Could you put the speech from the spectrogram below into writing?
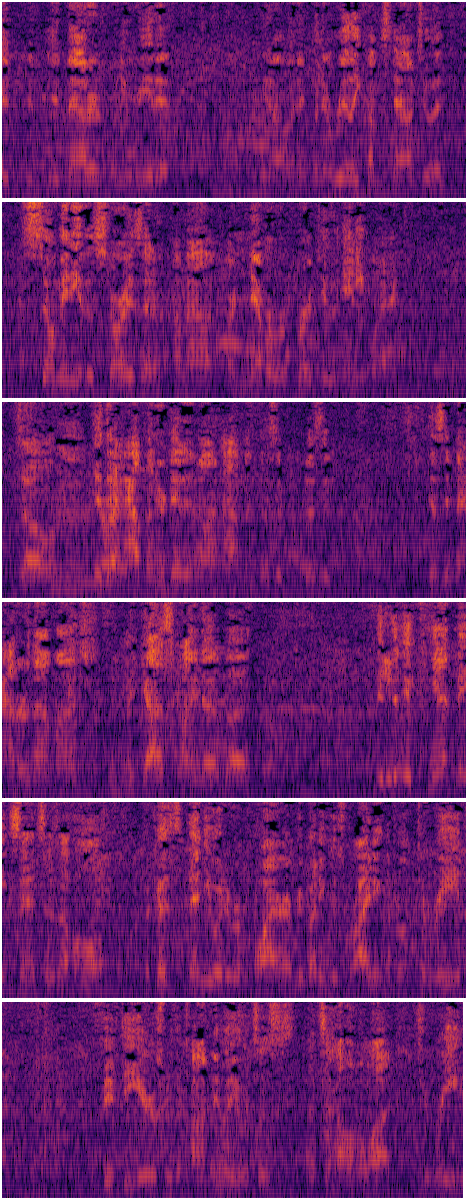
it, it, it matters when you read it. You know, when it, when it really comes down to it, so many of the stories that have come out are never referred to anyway. So, mm, did right. that happen or did it not happen? Does it does it does it matter that much? I guess, kind of, but it, it can't make sense as a whole because then you would require everybody who's writing the book to read 50 years worth of continuity, which is that's a hell of a lot to read.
